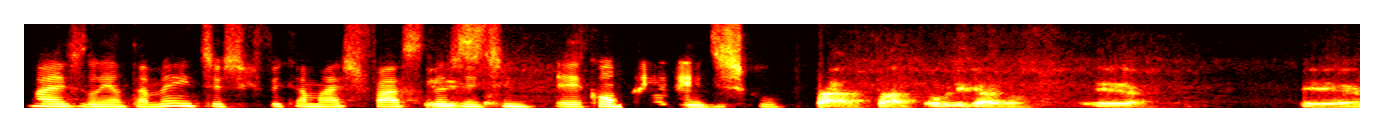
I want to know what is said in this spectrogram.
mais lentamente, acho que fica mais fácil Isso. da gente é, compreender. Desculpe. Tá, tá, obrigado. É, é,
